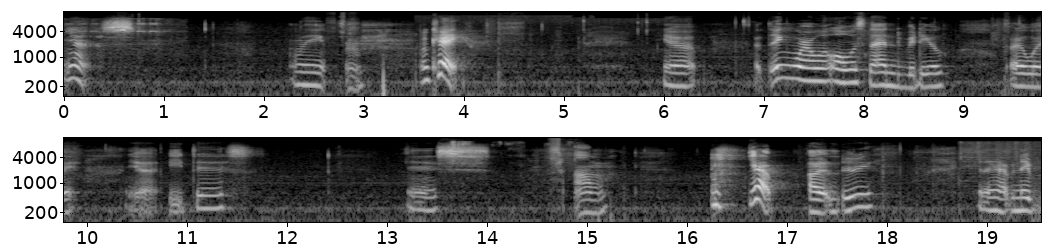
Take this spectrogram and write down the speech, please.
yes, wait, mm, okay, yeah, I think we're almost the end of the video, by the way, yeah, eat this, yes, um, yeah, I literally, and I have a neighbor,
